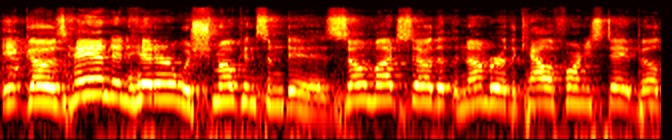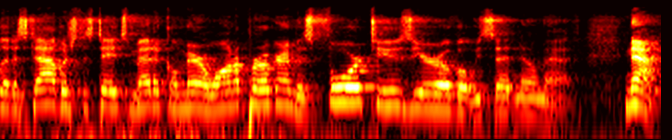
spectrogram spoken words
it goes hand in hitter with smoking some diz. So much so that the number of the California state bill that established the state's medical marijuana program is 420, but we said no math. Now,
